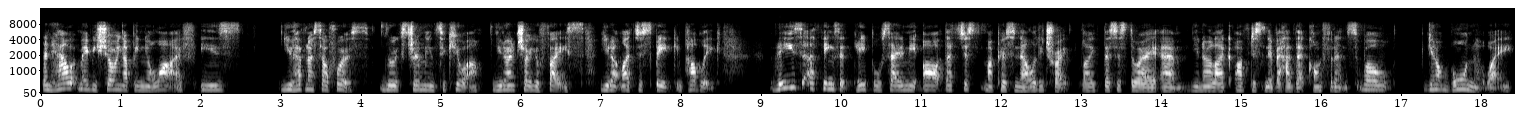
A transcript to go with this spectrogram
And how it may be showing up in your life is you have no self worth. You're extremely insecure. You don't show your face. You don't like to speak in public. These are things that people say to me, oh, that's just my personality trait. Like, that's just the way I am. You know, like, I've just never had that confidence. Well, you're not born that way.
